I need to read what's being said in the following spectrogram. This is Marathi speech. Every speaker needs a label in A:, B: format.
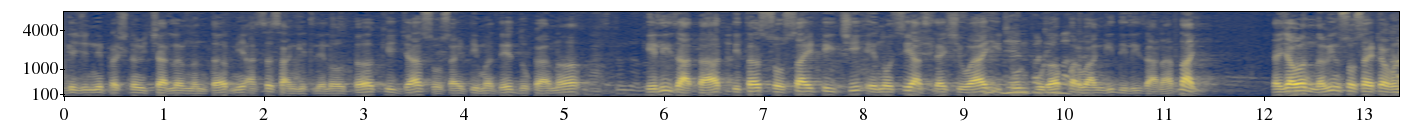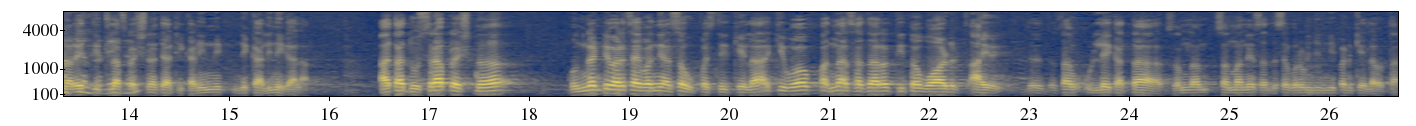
A: गाडगेजींनी प्रश्न विचारल्यानंतर मी असं सांगितलेलं होतं की ज्या सोसायटीमध्ये दुकानं केली जातात तिथं सोसायटीची एनओसी असल्याशिवाय इथून पुढे परवानगी दिली जाणार नाही. त्याच्यावर नवीन सोसायट्या होणार आहेत तिथला प्रश्न त्या ठिकाणी निकाली निघाला. आता दुसरा प्रश्न मुनगंटीवार साहेबांनी असा उपस्थित केला की व पन्नास हजार तिथं वॉर्ड आहे. त्याचा उल्लेख आता सन्मान- सन्मान्य सदस्य वरुणजींनी पण केला होता.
